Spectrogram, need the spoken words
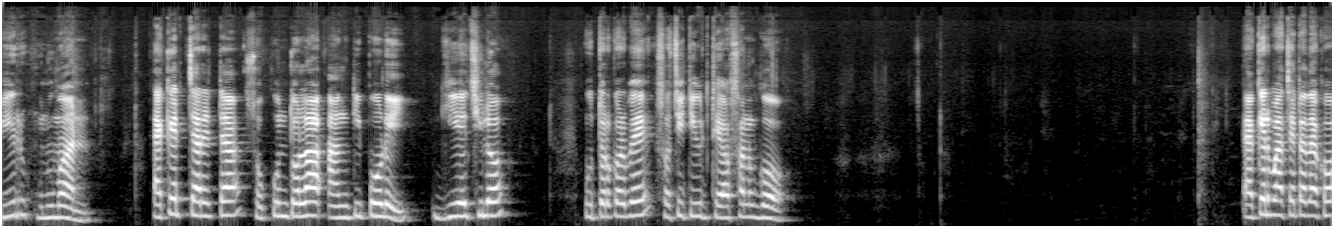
বীর হনুমান। একের চারেরটা শকুন্তলা আংটি পরে গিয়েছিল, উত্তর করবে শচী তীর্থে অপশান গ। একের বাচ্চাটা দেখো,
